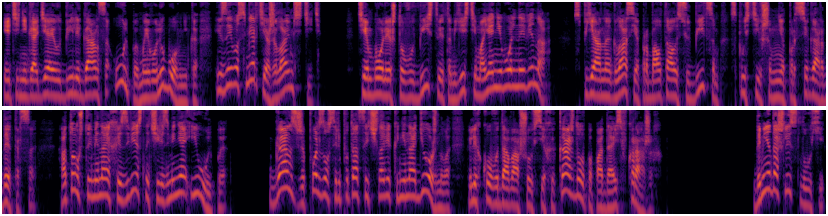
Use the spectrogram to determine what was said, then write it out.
Эти негодяи убили Ганса Ульпы, моего любовника, и за его смерть я желаю мстить. Тем более, что в убийстве этом есть и моя невольная вина. С пьяных глаз я проболталась убийцам, спустившим мне портсигар Деттерса, о том, что имена их известны через меня и Ульпы. Ганс же пользовался репутацией человека ненадежного, легко выдававшего всех и каждого, попадаясь в кражах. До меня дошли слухи,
